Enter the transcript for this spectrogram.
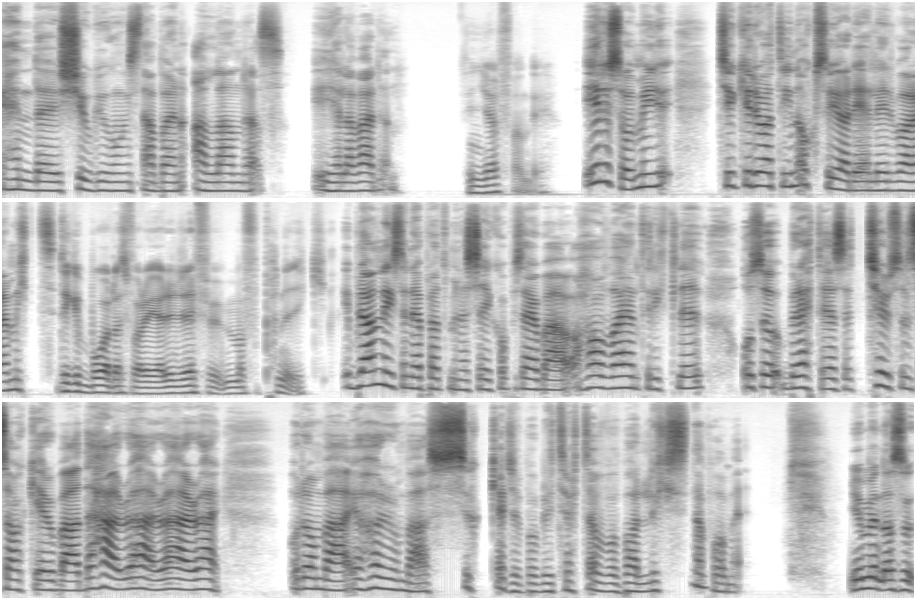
händer 20 gånger snabbare än alla andras i hela världen. Den gör fan det. Är det så? Men tycker du att din också gör det eller är det bara mitt? Jag tycker båda svåra gör det. Det är därför man får panik. Ibland liksom när jag pratar med mina tjejkompisar, jag bara, "Jaha, vad har hänt i ditt liv? Och så berättar jag så tusen saker och bara det här och det här och det här och det här. Och de bara, jag hör hur de bara suckar typ och blir trötta av att bara lyssna på mig. Ja, men alltså,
